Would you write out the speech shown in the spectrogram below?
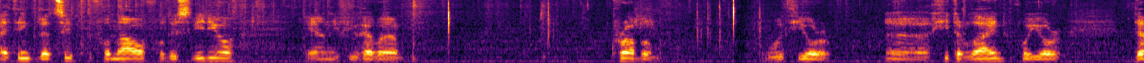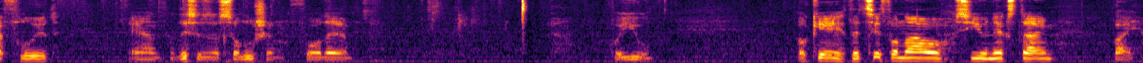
I think that's it for now for this video. And if you have a problem with your uh, heater line for your DEF fluid and this is a solution for the for you. Okay that's it for now. See you next time. Bye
